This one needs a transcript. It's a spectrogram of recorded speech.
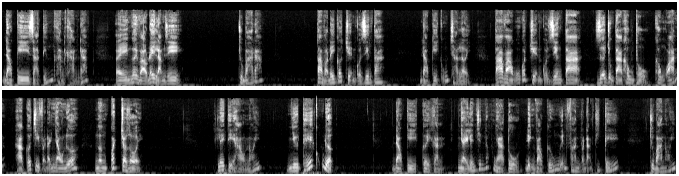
Đào Kỳ giả tiếng khàn khàn đáp. Ê, ngươi vào đây làm gì? Chú bá đáp. Ta vào đây có chuyện của riêng ta Đào Kỳ cũng trả lời Ta vào cũng có chuyện của riêng ta Giữa chúng ta không thủ, không oán, hà cớ chỉ phải đánh nhau nữa, ngừng quách cho rồi. Lê Thị Hào nói, như thế cũng được. Đào Kỳ cười gằn, nhảy lên trên nóc nhà tù định vào cứu Nguyễn Phan và Đặng Thi Kế. Chú ba nói,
